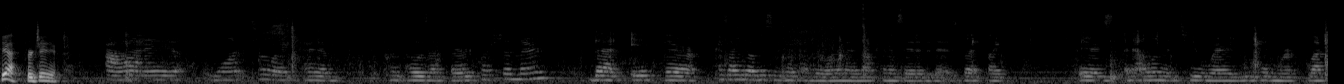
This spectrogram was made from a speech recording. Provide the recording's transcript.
Yeah, Virginia. I want to like kind of propose a third question there, that if there, because I know this isn't everyone, and I'm not gonna say that it is, but like, there's an element too where you can reflect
